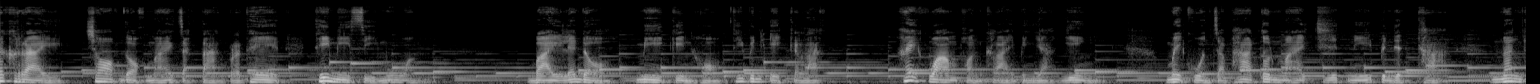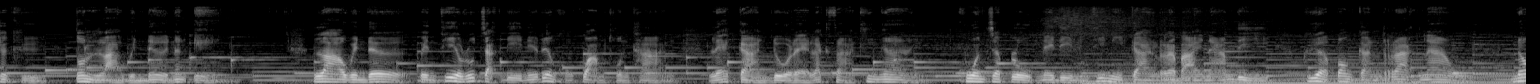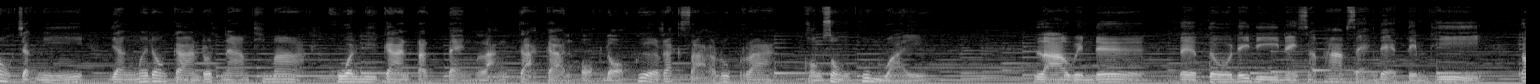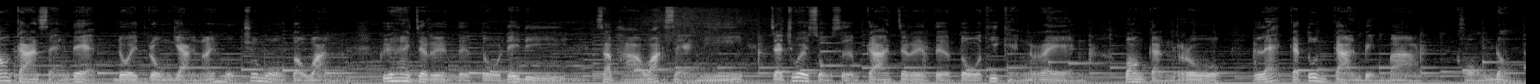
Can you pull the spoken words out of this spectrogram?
ถ้าใครชอบดอกไม้จากต่างประเทศที่มีสีม่วง ใบและดอกมีกลิ่นหอมที่เป็นเอกลักษณ์ ให้ความผ่อนคลายเป็นอย่างยิ่ง ไม่ควรจะพลาดต้นไม้ชนิดนี้เป็นเด็ดขาด นั่นก็คือต้นลาเวนเดอร์นั่นเองลาเวนเดอร์เป็นที่รู้จักดีในเรื่องของความทนทาน และการดูแลรักษาที่ง่าย ควรจะปลูกในดินที่มีการระบายน้ำดี เพื่อป้องกันรากเน่า นอกจากนี้ยังไม่ต้องการรดน้ำที่มาก ควรมีการตัดแต่งหลังจากการออกดอกเพื่อรักษารูปร่างของทรงพุ่มไว้ ลาเวนเดอร์เติบโตได้ดีในสภาพแสงแดดเต็มที่ ต้องการแสงแดดโดยตรงอย่างน้อย 6 ชั่วโมงต่อวัน เพื่อให้เจริญเติบโตได้ดี สภาวะแสงนี้จะช่วยส่งเสริมการเจริญเติบโตที่แข็งแรง ป้องกันโรค และกระตุ้นการเบ่งบานของดอก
